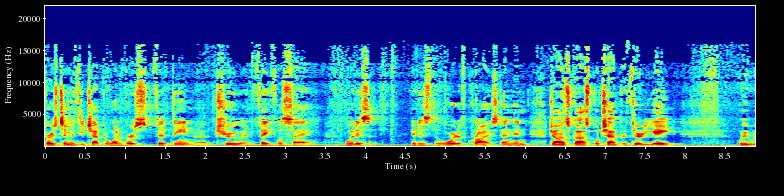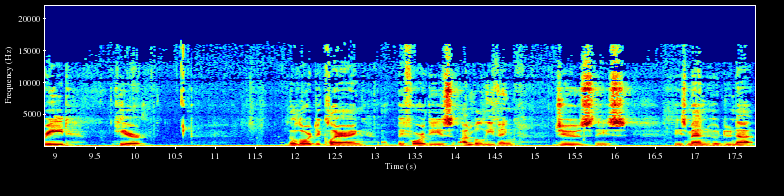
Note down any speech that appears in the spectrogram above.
1 Timothy chapter 1 verse 15, a true and faithful saying. What is it? It is the word of Christ. And in John's Gospel chapter 38, we read here the Lord declaring uh, before these unbelieving Jews, these these men who do not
